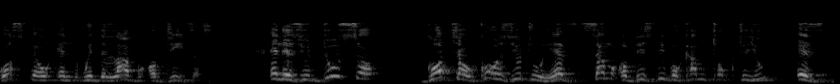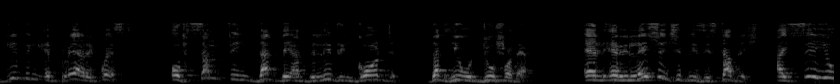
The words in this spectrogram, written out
gospel and with the love of Jesus. And as you do so, God shall cause you to have some of these people come talk to you as giving a prayer request of something that they are believing God that He would do for them. And a relationship is established. I see you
